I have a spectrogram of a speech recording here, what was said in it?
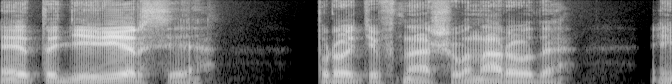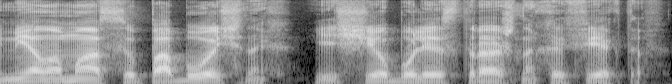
Эта диверсия против нашего народа имела массу побочных, еще более страшных эффектов.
